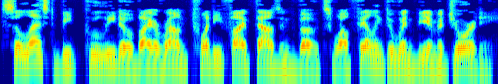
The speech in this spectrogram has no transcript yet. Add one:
Celeste beat Pulido by around 25,000 votes while failing to win via majority.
